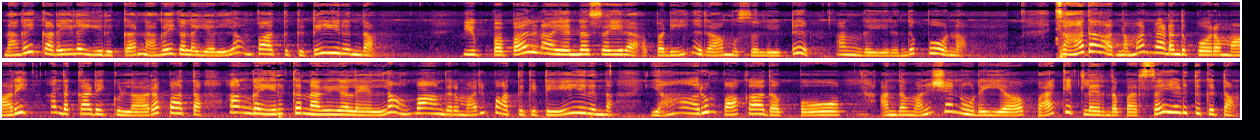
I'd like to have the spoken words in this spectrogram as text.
நகை கடையில் இருக்க நகைகளை எல்லாம் பார்த்துக்கிட்டே இருந்தான். இப்போ பாரு நான் என்ன செய்கிறேன் அப்படின்னு ராமு சொல்லிட்டு அங்கே இருந்து போனான். சாதாரணமாக நடந்து போகிற மாதிரி அந்த கடைக்குள்ளார பார்த்தா அங்கே இருக்க நகைகளை எல்லாம் வாங்குற மாதிரி பார்த்துக்கிட்டே இருந்தான் யாரும் பார்க்காதப்போ அந்த மனுஷனுடைய பாக்கெட்டில் இருந்த பர்ஸை எடுத்துக்கிட்டான்.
